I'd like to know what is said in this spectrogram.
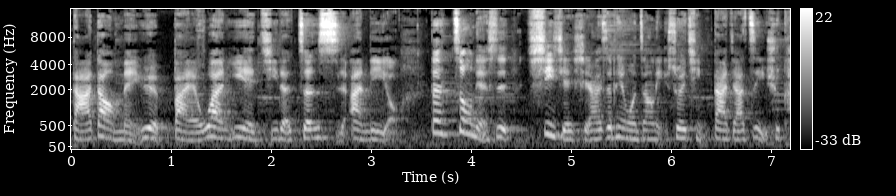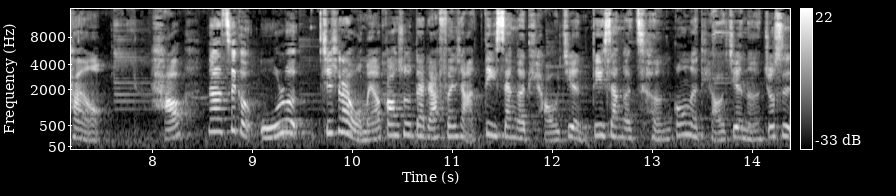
达到每月百万业绩的真实案例哦。但重点是细节写在这篇文章里，所以请大家自己去看哦。好，那这个无论接下来我们要告诉大家分享第三个条件，第三个成功的条件呢，就是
